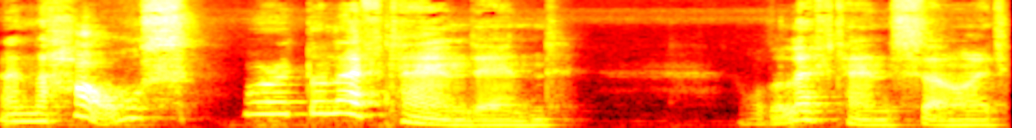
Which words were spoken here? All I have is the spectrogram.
and the holes were at the left hand end or the left hand side.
